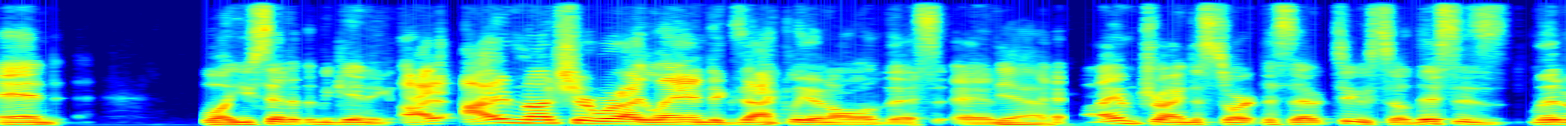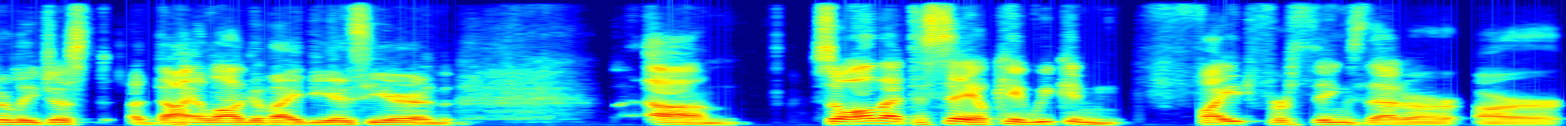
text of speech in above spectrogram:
and well, you said at the beginning, I, I'm not sure where I land exactly on all of this. And, yeah. and I am trying to sort this out too. So this is literally just a dialogue of ideas here. And um, so all that to say, okay, we can fight for things that are are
